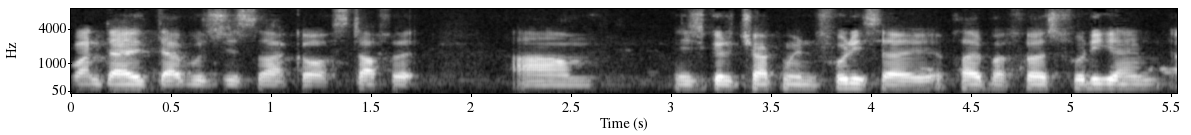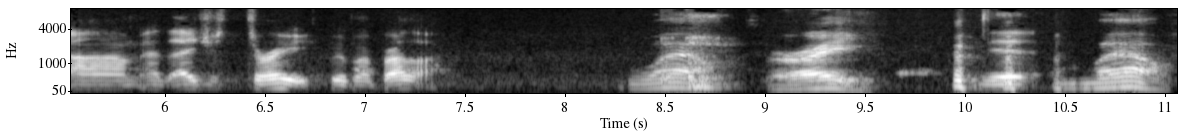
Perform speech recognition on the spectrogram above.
one day dad was just like, "Oh, stuff it." Um, he's got to chuck him in footy. So I played my first footy game um, at the age of three with my brother. Wow, three. yeah. wow.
